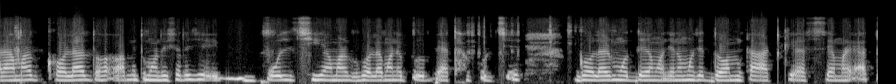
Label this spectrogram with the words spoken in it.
আর আমার গলা আমি তোমাদের সাথে যে বলছি, আমার গলা মানে পুরো ব্যথা করছে। গলার মধ্যে আমার যেন মধ্যে দমটা আটকে আসছে, আমার এত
